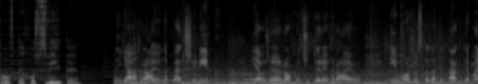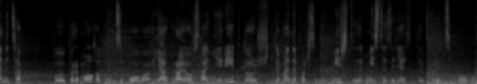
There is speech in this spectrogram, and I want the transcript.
профтехосвіти. Я граю на перший рік, я вже роки чотири граю, і можу сказати так, для мене ця перемога принципова. Я граю останній рік, тож для мене перше місце, місце зайняти принципово.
